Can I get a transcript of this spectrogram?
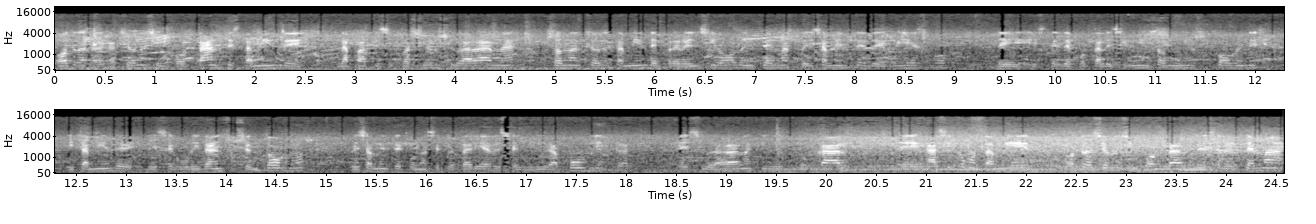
otras acciones importantes también de la participación ciudadana, son acciones también de prevención en temas precisamente de riesgo de, este, de fortalecimiento a niños y jóvenes y también de, seguridad en sus entornos, precisamente con la Secretaría de Seguridad Pública, eh, Ciudadana aquí del local, eh, así como también otras acciones importantes en el tema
